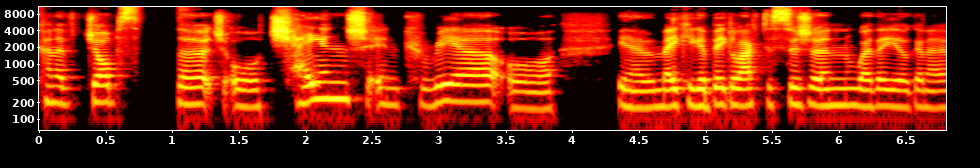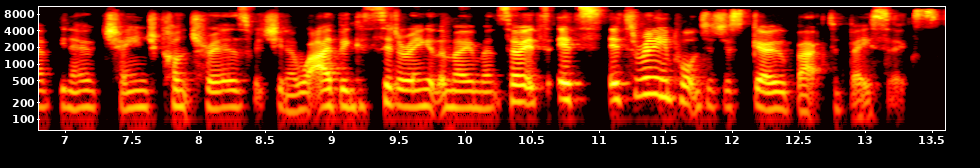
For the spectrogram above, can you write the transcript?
kind of job search or change in career or you know making a big life decision whether you're going to you know change countries which you know what I've been considering at the moment so it's it's it's really important to just go back to basics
